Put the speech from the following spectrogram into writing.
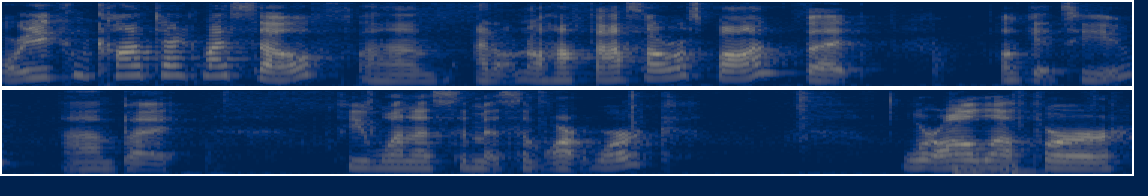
or you can contact myself. Um, I don't know how fast I'll respond, but I'll get to you. Um, but if you want to submit some artwork, we're all up for.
